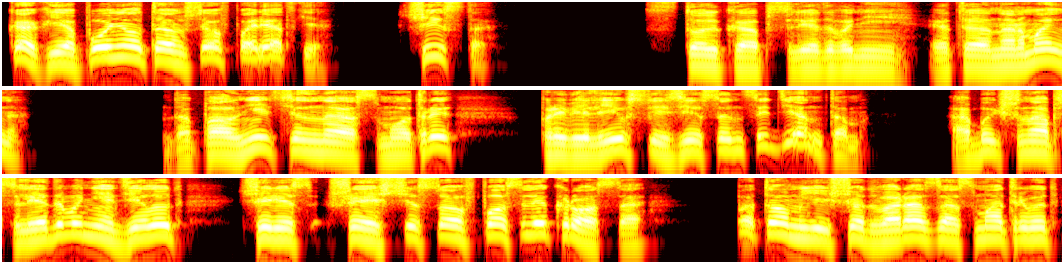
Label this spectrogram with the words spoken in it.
Как я понял, там все в порядке. Чисто. Столько обследований — это нормально? Дополнительные осмотры провели в связи с инцидентом. Обычно обследования делают через 6 часов после кросса, потом еще два раза осматривают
